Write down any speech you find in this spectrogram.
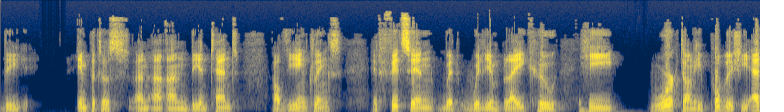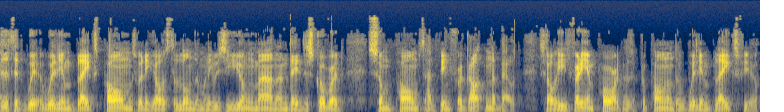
the impetus and uh, and the intent of the Inklings. It fits in with William Blake, who he worked on. He published, he edited w- William Blake's poems when he goes to London when he was a young man, and they discovered some poems that had been forgotten about. So he's very important as a proponent of William Blake's view.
